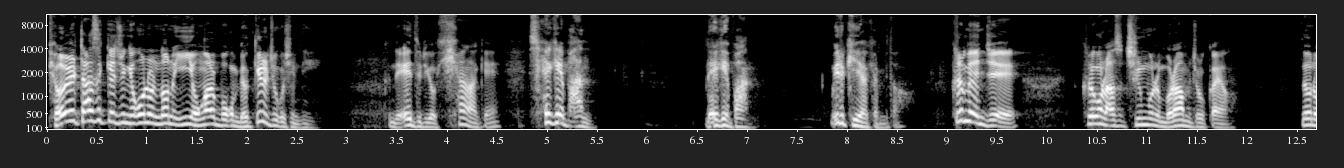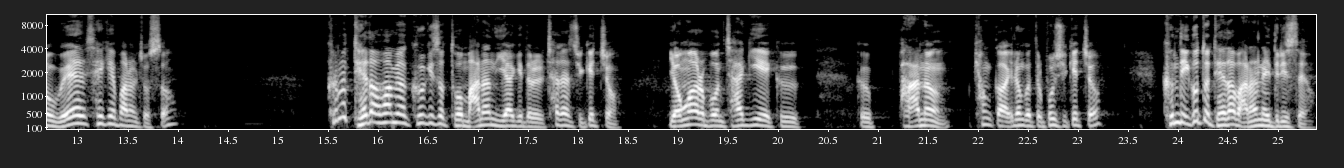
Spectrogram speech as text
별 다섯 개 중에 오늘 너는 이 영화를 보고 몇 개를 주고 싶니? 근데 애들이요, 희한하게 세 개 반, 네 개 반. 뭐 이렇게 이야기합니다. 그러면 이제 그러고 나서 질문을 뭐라 하면 좋을까요? 너는 왜 세 개 반을 줬어? 그러면 대답하면 거기서 더 많은 이야기들을 찾을 수 있겠죠. 영화를 본 자기의 그, 그 반응, 평가 이런 것들을 볼 수 있겠죠. 근데 이것도 대답 안 하는 애들이 있어요.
